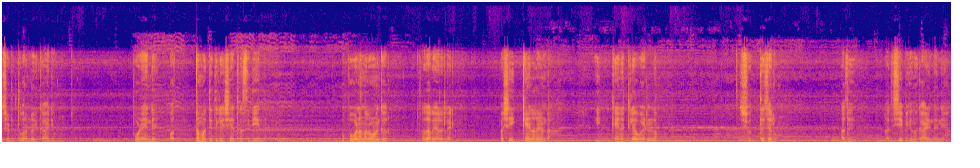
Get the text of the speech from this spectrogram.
കുറിച്ച് എടുത്തു പറയേണ്ട ഒരു കാര്യം. പുഴേന്റെ ഒത്ത മധ്യത്തിലൊരു ക്ഷേത്രം സ്ഥിതി ചെയ്യുന്ന. ഉപ്പുവെള്ളം നല്ലോണം കയറും. അതറിയാലോ എല്ലാവർക്കും പക്ഷേ ഈ കിണർ കണ്ട? ഈ കിണറ്റിലെ വെള്ളം ശുദ്ധജലവും അത് അതിശയിപ്പിക്കുന്ന കാര്യം തന്നെയാണ്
